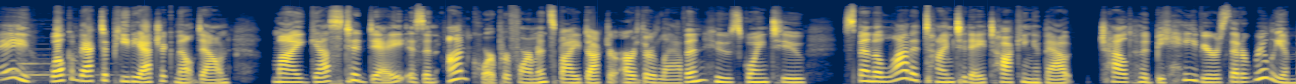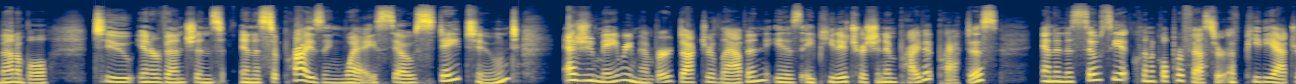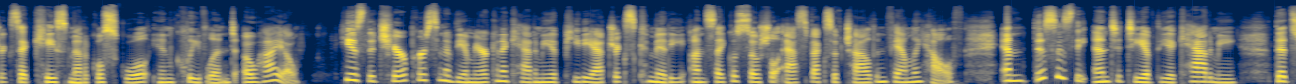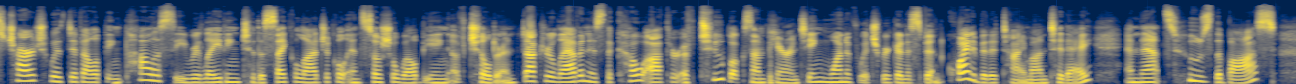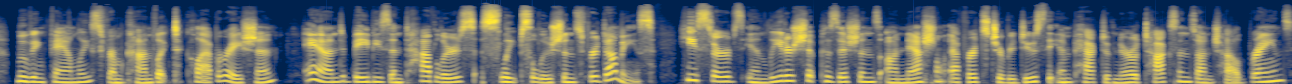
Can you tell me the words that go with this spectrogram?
Hey, welcome back to Pediatric Meltdown. My guest today is an encore performance by Dr. Arthur Lavin, who's going to spend a lot of time today talking about childhood behaviors that are really amenable to interventions in a surprising way. So stay tuned. As you may remember, Dr. Lavin is a pediatrician in private practice and an associate clinical professor of pediatrics at Case Medical School in Cleveland, Ohio. He is the chairperson of the American Academy of Pediatrics Committee on Psychosocial Aspects of Child and Family Health, and this is the entity of the Academy that's charged with developing policy relating to the psychological and social well being of children. Dr. Lavin is the co author of two books on parenting, one of which we're going to spend quite a bit of time on today, and that's Who's the Boss? Moving Families from Conflict to Collaboration and Babies and Toddlers Sleep Solutions for Dummies. He serves in leadership positions on national efforts to reduce the impact of neurotoxins on child brains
